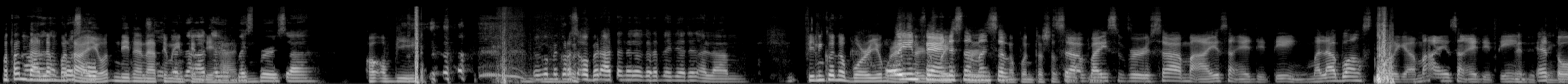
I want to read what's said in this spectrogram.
Matanda Ah, lang ba tayo? Hindi na natin maintindihan. vice versa. Oo, B. Nung may crossover ata nagaganap na hindi natin alam. Feeling ko na bore yung Or writer in na fairness vice naman versa, sa- siya Sa Philippines. vice versa, maayos ang editing. Malabo ang storya, maayos ang editing. Editing. Ito,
